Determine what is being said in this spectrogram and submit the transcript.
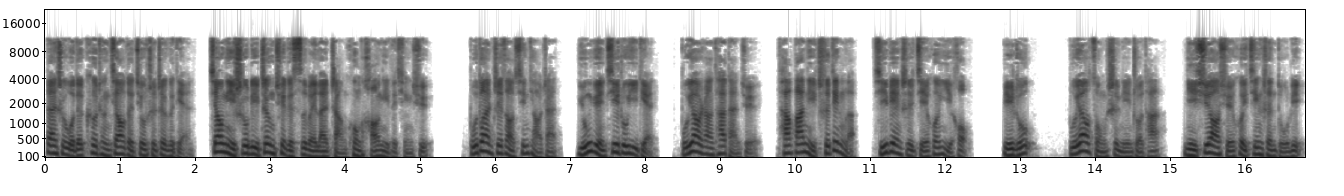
但是我的课程教的就是这个点，教你树立正确的思维来掌控好你的情绪，不断制造新挑战。永远记住一点，不要让他感觉他把你吃定了，即便是结婚以后。比如，不要总是黏着他，你需要学会精神独立，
